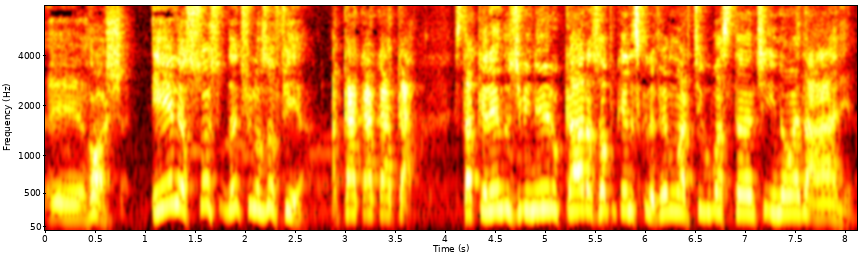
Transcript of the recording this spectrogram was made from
eh, Rocha, ele é só estudante de filosofia. KKKK. Está querendo diminuir o cara só porque ele escreveu um artigo bastante e não é da área.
